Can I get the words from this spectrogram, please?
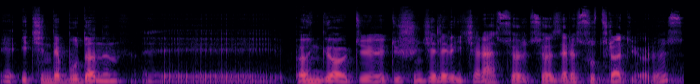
içinde Buda'nın e, öngördüğü düşünceleri içeren sözlere sutra diyoruz.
